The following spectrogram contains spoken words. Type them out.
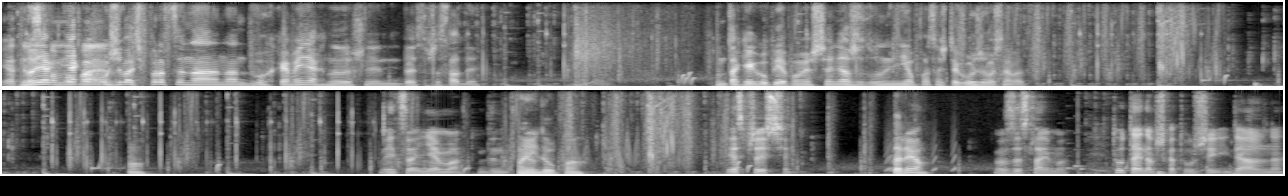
Ja też No jak, jak spamowałem. mam używać proce na, na dwóch kamieniach, no już nie, bez przesady. Są takie głupie pomieszczenia, że tu nie opłaca się tego używać nawet. No i co, nie ma. No i dupa. Jest przejście. Serio? No ze slajma. Tutaj na przykład użyj, idealne.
